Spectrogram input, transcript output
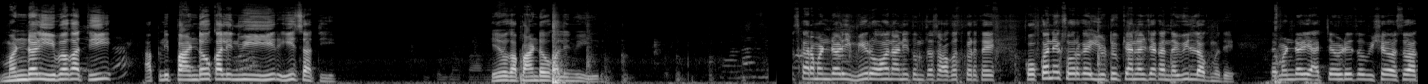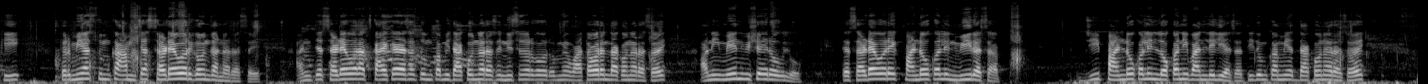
मंडळी ही बघा ती आपली पांडवकालीन विहीर हीच ती हे बघा पांडवकालीन विहीर. नमस्कार मंडळी मी रोहन आणि तुमचं स्वागत करतोय कोकण एक स्वर्ग यूट्यूब चॅनलच्या एका नवीन ब्लॉगमध्ये तर मंडळी आजच्या व्हिडिओचा विषय असो की तर मी आज तुमका आमच्या सड्यावर घेऊन जाणार असं आहे. आणि त्या सड्यावर आज काय काय असं तुमका मी दाखवणार असं निसर्ग वातावरण दाखवणार असं आहे. आणि मेन विषय राहिलो त्या सड्यावर एक पांडवकालीन विहीर असा. जी पांडवकालीन लोकांनी बांधलेली असा ती तुमका मी आज दाखवणार असं आहे.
